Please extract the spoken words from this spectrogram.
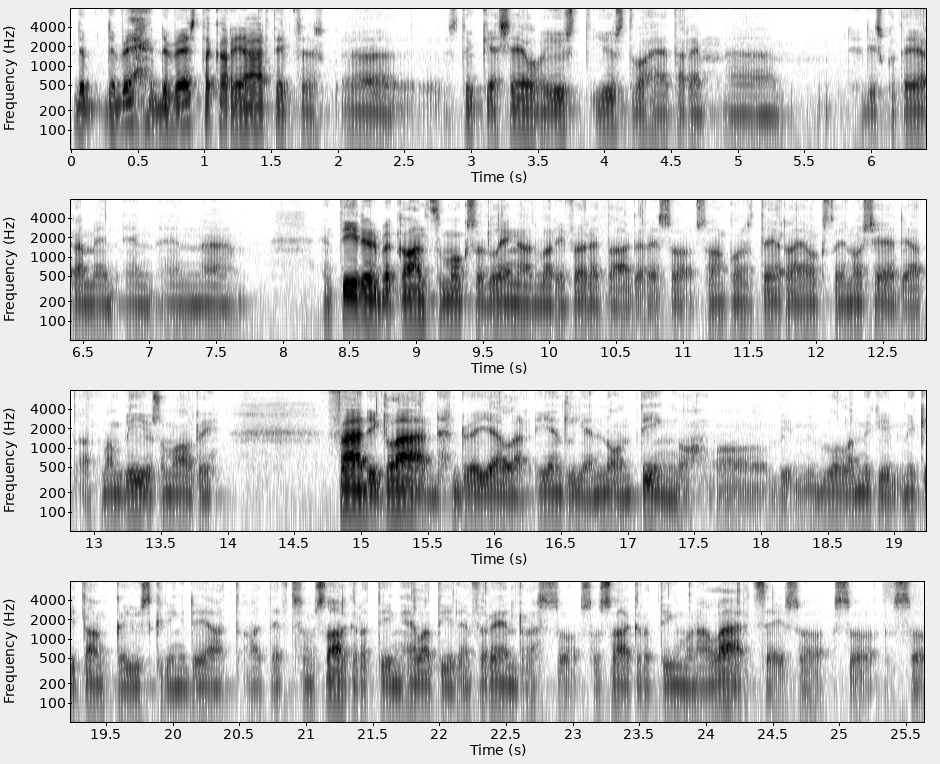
det, det, det, bästa karriärtipset uh, tycker jag själv just, just vad heter det, uh, diskuterade med en, en, en, eh, en tidigare bekant som också länge hade varit företagare så, så han konstaterade också i något skede att, att man blir ju som aldrig färdiglärd då det gäller egentligen någonting och, och vi, vi bollar mycket, mycket tankar just kring det att, att eftersom saker och ting hela tiden förändras så, så saker och ting man har lärt sig så, så, så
